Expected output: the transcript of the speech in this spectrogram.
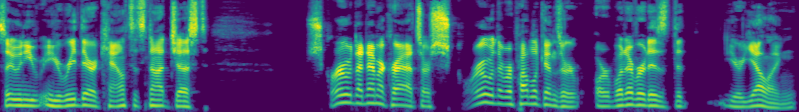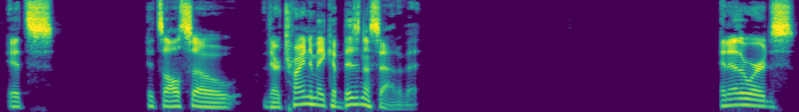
So when you you read their accounts, it's not just screw the Democrats or screw the Republicans or or whatever it is that you're yelling. It's it's also they're trying to make a business out of it. In other words,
